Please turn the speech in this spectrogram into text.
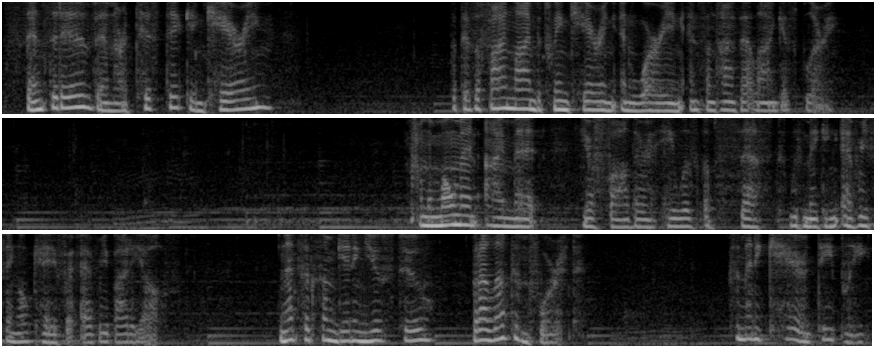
sensitive and artistic and caring. But there's a fine line between caring and worrying, and sometimes that line gets blurry. From the moment I met your father, he was obsessed with making everything okay for everybody else. And that took some getting used to, but I loved him for it. Because man, he cared deeply.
